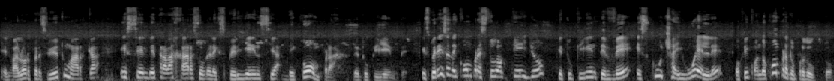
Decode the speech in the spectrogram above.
el valor percibido de tu marca es el de trabajar sobre la experiencia de compra de tu cliente. Experiencia de compra es todo aquello que tu cliente ve, escucha y huele ¿okay? cuando compra tu producto.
